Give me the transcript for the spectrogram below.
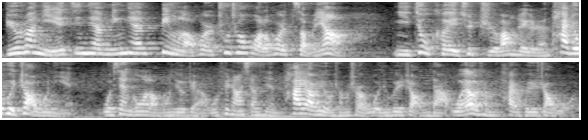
比如说你今天、明天病了，或者出车祸了，或者怎么样，你就可以去指望这个人，他就会照顾你。我现在跟我老公就这样，我非常相信他，要是有什么事儿，我就会照顾他；我要什么，他也会照顾我，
